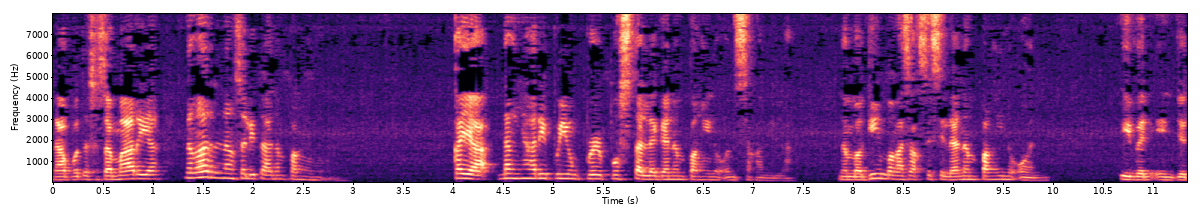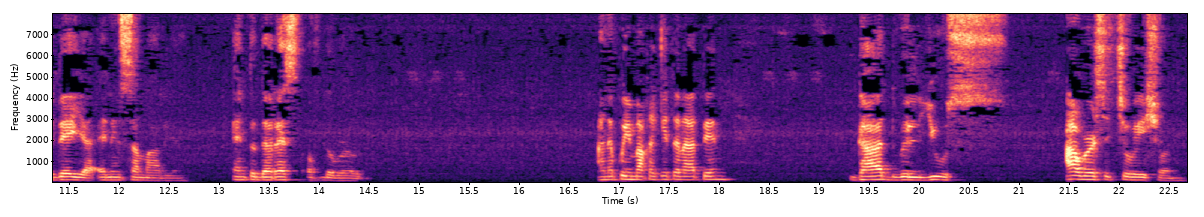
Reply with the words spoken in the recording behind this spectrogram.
Napunta sa Samaria, nangaral ng salita ng Panginoon. Kaya, nangyari po yung purpose talaga ng Panginoon sa kanila. Na maging mga saksi sila ng Panginoon, even in Judea and in Samaria, and to the rest of the world. Ano po yung makikita natin? God will use our situation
